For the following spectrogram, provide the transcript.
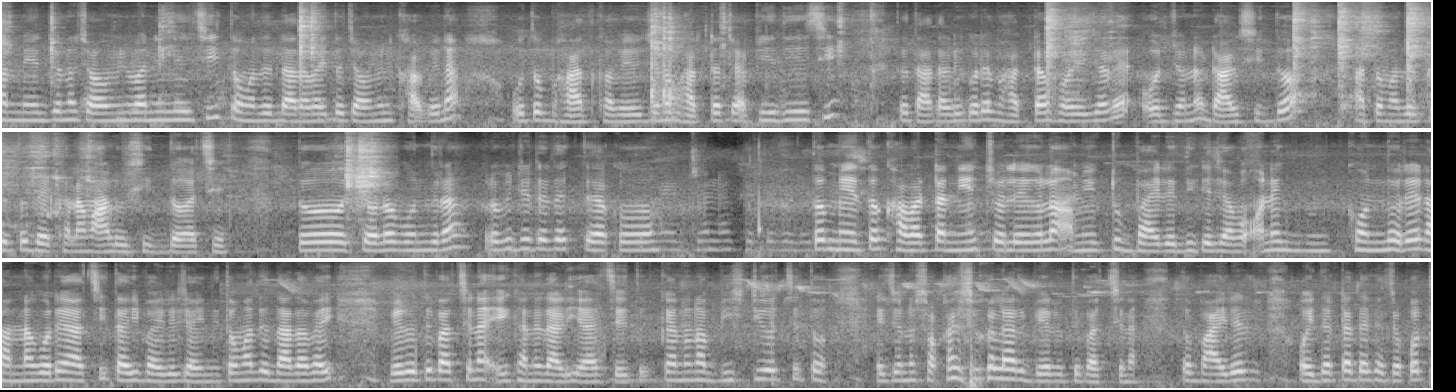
আর মেয়ের জন্য চাউমিন বানিয়ে নিয়েছি। তোমাদের দাদাভাই তো চাউমিন খাবে না। ও তো ভাত খাবে। ওই জন্য ভাতটা চাপিয়ে দিয়েছি। তো তাড়াতাড়ি করে ভাতটা হয়ে যাবে। ওর জন্য ডাল সিদ্ধ। আর তোমাদেরকে তো দেখালাম আলু সিদ্ধ আছে। তো চলো বন্ধুরা ভিডিওটা দেখতে থাকো। তো মেয়ে তো খাবারটা নিয়ে চলে গেলো আমি একটু বাইরের দিকে যাব। অনেকক্ষণ ধরে রান্নাঘরে আছি তাই বাইরে যাইনি। তোমাদের দাদাভাই বেরোতে পারছে না এইখানে দাঁড়িয়ে আছে। তো কেননা বৃষ্টি হচ্ছে তো এই জন্য সকাল সকাল আর বেরোতে পারছে না। তো বাইরের ওয়েদারটা দেখেছ কত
